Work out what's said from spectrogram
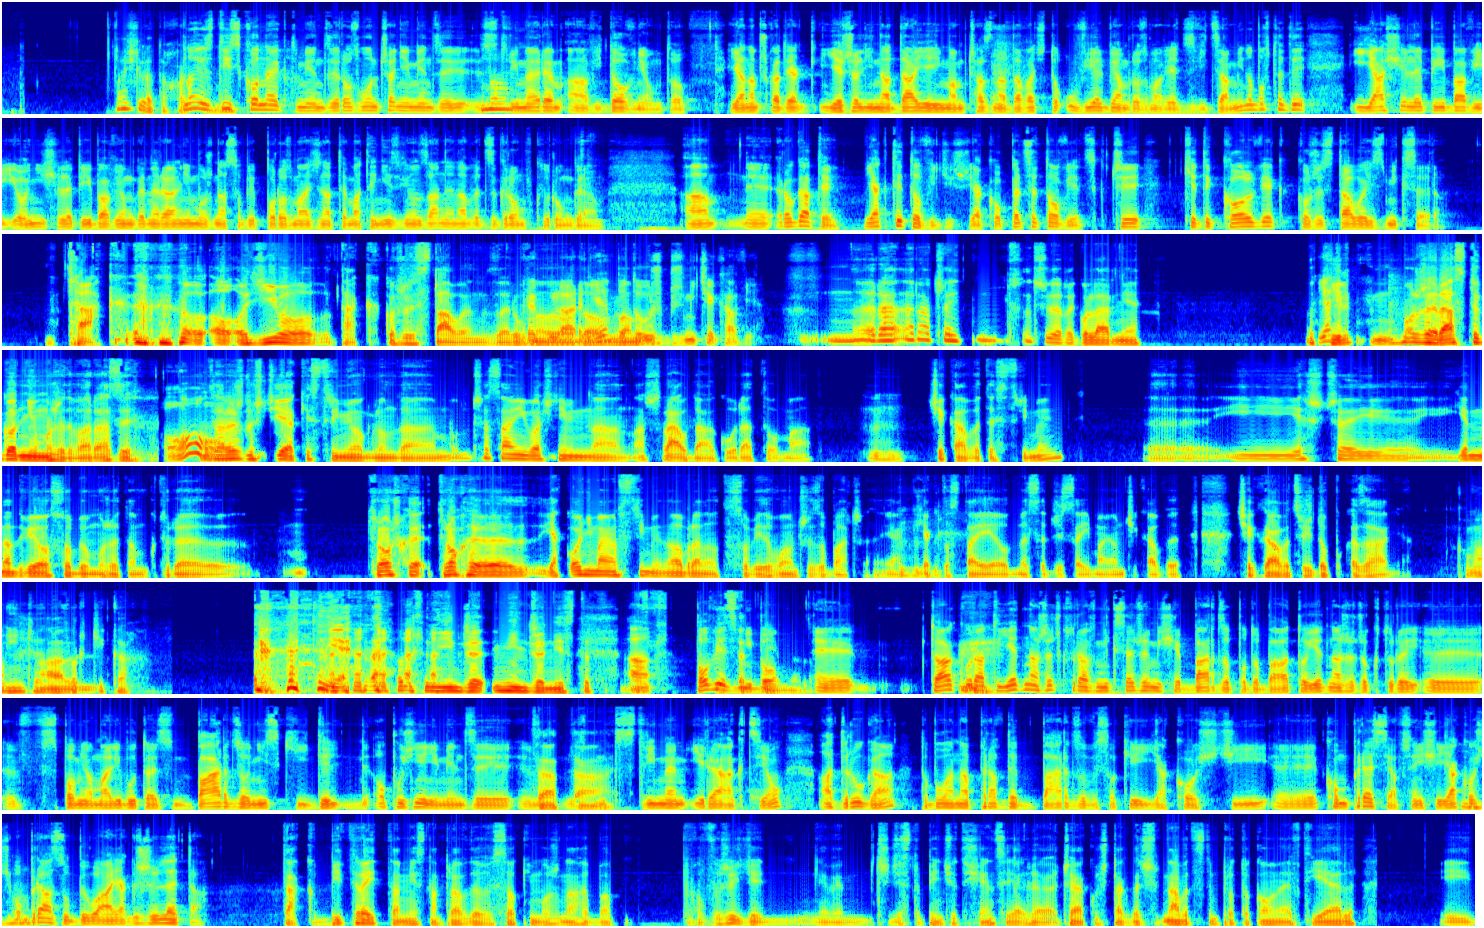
no źle to chodzi. No jest nie? disconnect między, rozłączenie między No. streamerem a widownią. To ja na przykład, jak, jeżeli nadaję i mam czas nadawać, to uwielbiam rozmawiać z widzami, no bo wtedy i ja się lepiej bawię, i oni się lepiej bawią. Generalnie można sobie porozmawiać na tematy niezwiązane nawet z grą, w którą gram. A e, Rogaty, jak ty to widzisz, jako pecetowiec? Czy kiedykolwiek korzystałeś z miksera? Tak, o, o, o dziwo, tak, korzystałem zarówno Regularnie? do Bo to już brzmi ciekawie. No, ra, raczej, znaczy regularnie. No, kilk, może raz w tygodniu, może dwa razy. O! W zależności jakie streamy oglądałem. Bo czasami właśnie na, na Shrouda akurat to ma Mhm. ciekawe te streamy. E, I jeszcze jedna, dwie osoby może tam, które troszkę, trochę jak oni mają streamy, no dobra, no to sobie włączę, zobaczę. Jak, Mhm. jak dostaję od Messagesa i mają ciekawe, ciekawe coś do pokazania. Kumam. Ninja na forcika. Nie, ninja, ninja niestety. A powiedz niestety mi, bo e, to akurat jedna rzecz, która w mikserze mi się bardzo podobała, to jedna rzecz, o której e, wspomniał Malibu, to jest bardzo niski dy, opóźnienie między e, Ta, ta. streamem i reakcją, a druga to była naprawdę bardzo wysokiej jakości e, kompresja, w sensie jakość Mhm. obrazu była jak żyleta. Tak, bitrate tam jest naprawdę wysoki, można chyba powyżej, nie wiem, 35 tysięcy, czy jakoś tak nawet z tym protokołem FTL i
